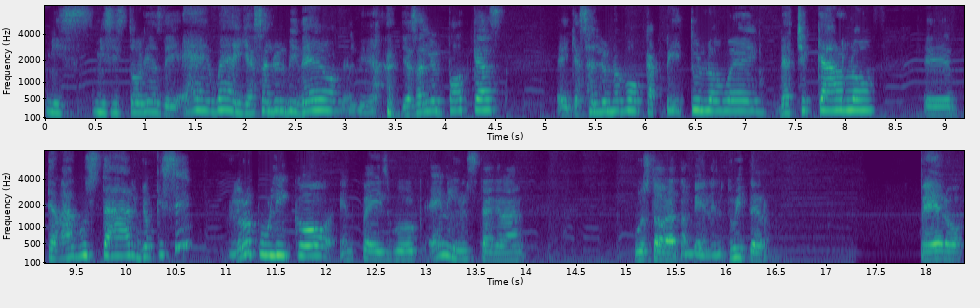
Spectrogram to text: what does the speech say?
mis, mis historias de, hey, güey, ya salió el video, el video, ya salió el podcast, eh, ya salió un nuevo capítulo, güey, ve a checarlo, eh, te va a gustar, yo qué sé. Yo lo publico en Facebook, en Instagram, justo ahora también en Twitter. Pero,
